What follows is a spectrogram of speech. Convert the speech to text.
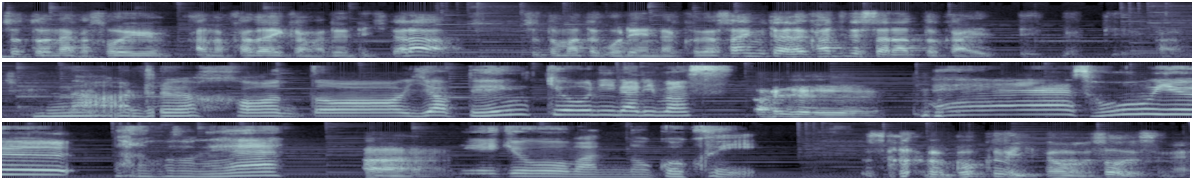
ちょっとなんかそういうあの課題感が出てきたら、ちょっとまたご連絡くださいみたいな感じでさらっと帰っていくっていう感じ。あ、なるほど。いや、勉強になります。あ、いえいえ。ええそういう、なるほどね。はい。営業マンの極意。そう、極意、うん、そうですね。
